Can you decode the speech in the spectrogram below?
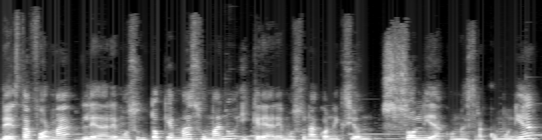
De esta forma le daremos un toque más humano y crearemos una conexión sólida con nuestra comunidad.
